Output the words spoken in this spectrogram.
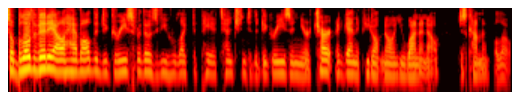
So below the video, I'll have all the degrees for those of you who like to pay attention to the degrees in your chart. Again, if you don't know and you want to know, just comment below.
